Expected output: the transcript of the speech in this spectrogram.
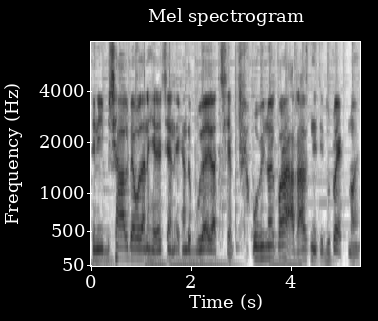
তিনি বিশাল ব্যবধানে হেরেছেন, এখান থেকে বোঝাই যাচ্ছে অভিনয় করা আর রাজনীতি দুটো এক নয়।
